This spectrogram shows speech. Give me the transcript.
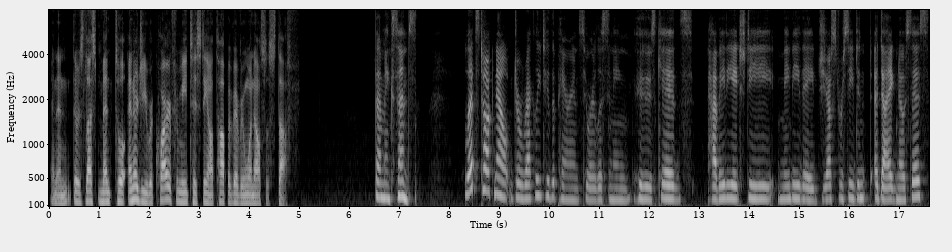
And then there was less mental energy required for me to stay on top of everyone else's stuff. That makes sense. Let's talk now directly to the parents who are listening whose kids have ADHD. Maybe they just received a diagnosis.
